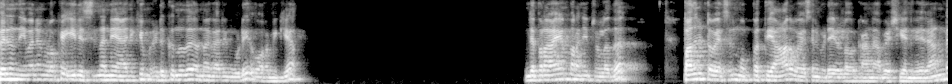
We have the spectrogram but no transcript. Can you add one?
വരുന്ന നിയമനങ്ങളൊക്കെ ഈ ലിസ്റ്റിൽ തന്നെ ആയിരിക്കും എടുക്കുന്നത് എന്ന കാര്യം കൂടി ഓർമ്മിക്കുക. എന്റെ പ്രായം പറഞ്ഞിട്ടുള്ളത് പതിനെട്ട് വയസ്സിനും മുപ്പത്തി ആറ് വയസ്സിനും ഇടയിലുള്ളവർക്കാണ് അപേക്ഷിക്കാൻ കഴിയുക രണ്ട്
